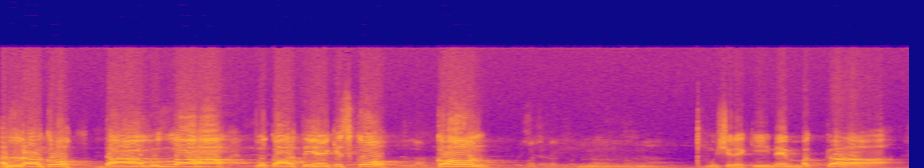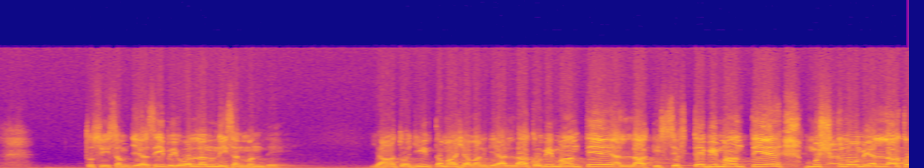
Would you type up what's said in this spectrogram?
اللہ کو داو اللہ پکارتے ہیں کس کو؟ کون؟ مشرقین مکہ۔ تسی سمجھے اسی بھائی اللہ نو نہیں سن مندے۔ یہاں تو عجیب تماشا بن گیا۔ اللہ کو بھی مانتے ہیں، اللہ کی صفتیں بھی مانتے ہیں۔ مشکلوں میں اللہ کو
